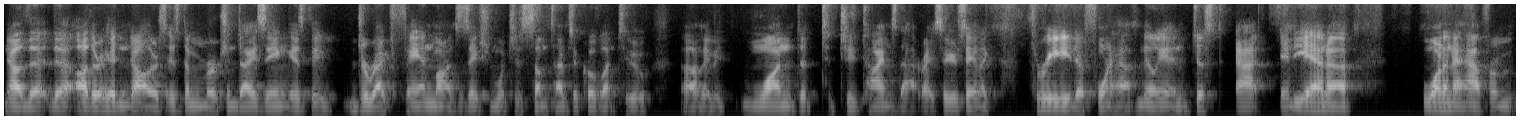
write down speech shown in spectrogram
Now the the other hidden dollars is the merchandising, is the direct fan monetization, which is sometimes equivalent to uh, maybe one to, to two times that, right? So you're saying like three to four and a half million just at Indiana, one and a half from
